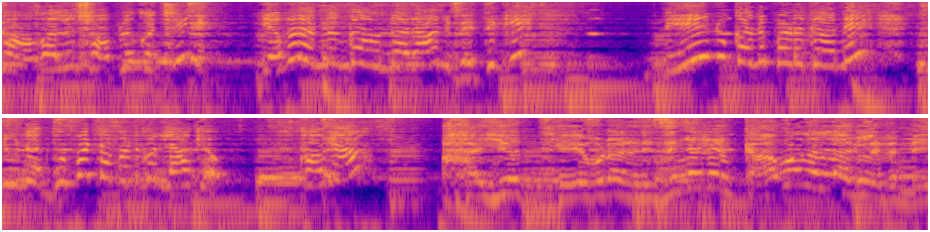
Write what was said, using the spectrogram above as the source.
కావాలని షాప్లోకి వచ్చి ఎవరు అందంగా ఉన్నారా అని వెతికి నేను కనపడగానే నువ్వు నా దుప్పట్ట పట్టుకుని లాగావు. అవునా? అయ్యో దేవుడా నిజంగా నేను కావాలని లాగలేదండి.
